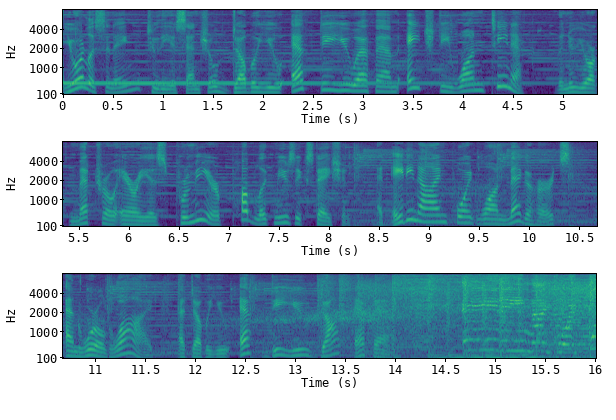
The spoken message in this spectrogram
You're listening to the essential WFDU-FM HD1 Teaneck, the New York metro area's premier public music station at 89.1 megahertz and worldwide at WFDU.FM. 89.1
